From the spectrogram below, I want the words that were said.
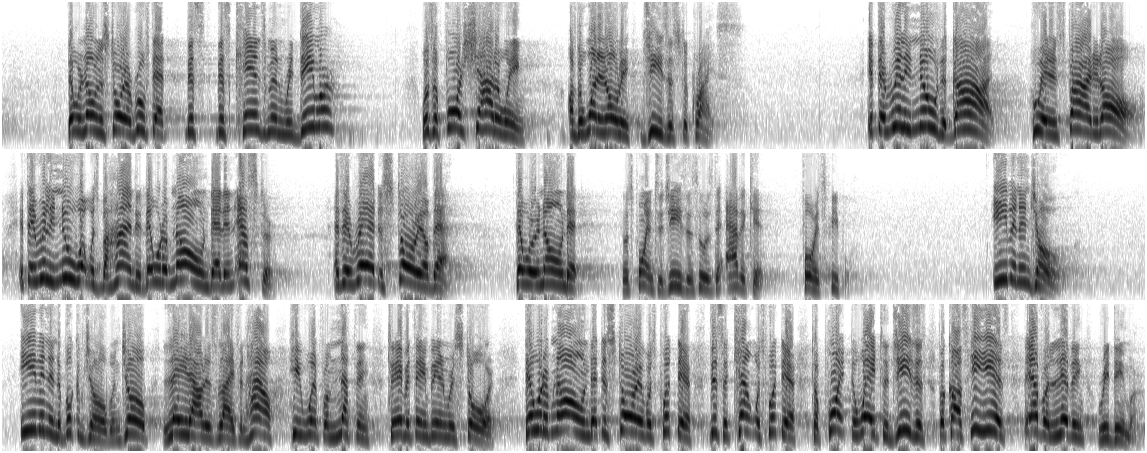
They were known in the story of Ruth that this, this kinsman redeemer was a foreshadowing of the one and only Jesus the Christ. If they really knew the God who had inspired it all, if they really knew what was behind it, they would have known that in Esther, as they read the story of that, they would have known that it was pointing to Jesus who was the advocate for his people. Even in Job, even in the book of Job, when Job laid out his life and how he went from nothing to everything being restored, they would have known that this story was put there, this account was put there to point the way to Jesus because he is the ever living Redeemer.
